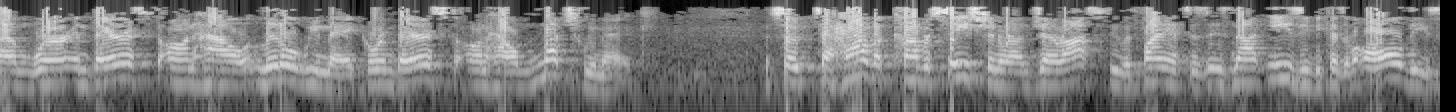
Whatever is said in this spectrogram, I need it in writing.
Um, we're embarrassed on how little we make, or embarrassed on how much we make. So to have a conversation around generosity with finances is not easy because of all these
